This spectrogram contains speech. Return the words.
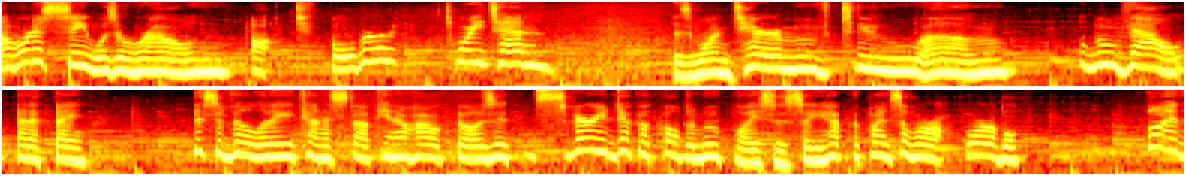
I want to say it was around October 2010 is one Tara moved to, um, move out kind of thing. Disability kind of stuff, you know how it goes. It's very difficult to move places, so you have to find somewhere horrible. But,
